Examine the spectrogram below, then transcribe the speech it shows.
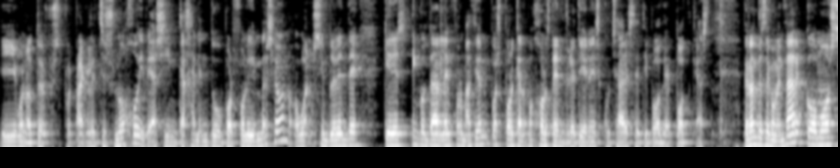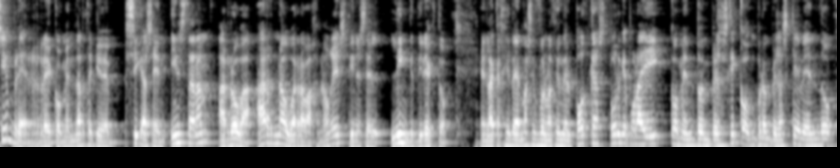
Y bueno, pues, pues, para que le eches un ojo y veas si encajan en tu portfolio de inversión. O bueno, simplemente quieres encontrar la información, pues porque a lo mejor te entretiene escuchar este tipo de podcast. Pero antes de comenzar, como siempre, recomendarte que sigas en Instagram, arroba arnau barra baja Tienes el link directo en la cajita de más información del podcast, porque por ahí comento empresas que compro, empresas que vendo,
